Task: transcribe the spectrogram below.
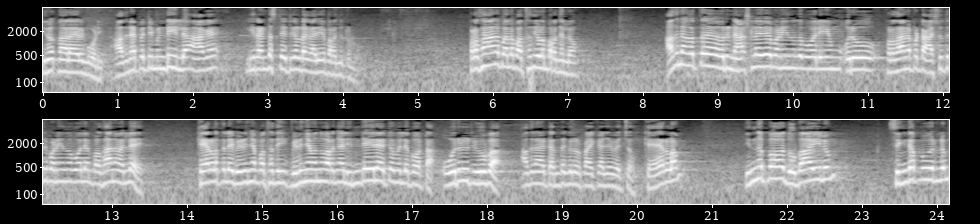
ഇരുപത്തിനാലായിരം കോടി. അതിനെപ്പറ്റി മിണ്ടിയില്ല. ആകെ ഈ രണ്ട് സ്റ്റേറ്റുകളുടെ കാര്യമേ പറഞ്ഞിട്ടുള്ളൂ. പ്രധാന പല പദ്ധതികളും പറഞ്ഞല്ലോ. അതിനകത്ത് ഒരു നാഷണൽ ഹൈവേ പണിയുന്നത് പോലെയും ഒരു പ്രധാനപ്പെട്ട ആശുപത്രി പണിയുന്ന പോലെയും പ്രധാനമല്ലേ? കേരളത്തിലെ വിഴിഞ്ഞ പദ്ധതി വിഴിഞ്ഞമെന്ന് പറഞ്ഞാൽ ഇന്ത്യയിലെ ഏറ്റവും വലിയ പോർട്ട. ഒരു രൂപ അതിനായിട്ട് എന്തെങ്കിലും ഒരു പാക്കേജ് വെച്ചോ? കേരളം ഇന്നിപ്പോ ദുബായിലും സിംഗപ്പൂരിലും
